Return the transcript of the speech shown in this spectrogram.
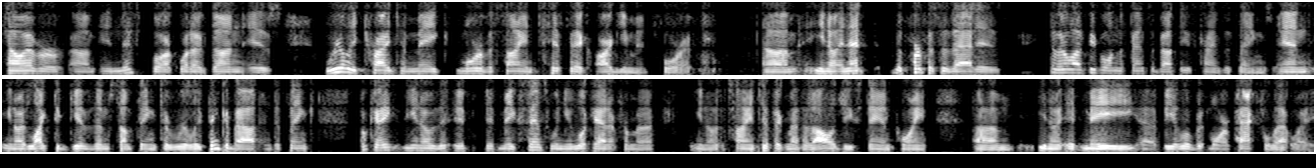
However, um, in this book, what I've done is really tried to make more of a scientific argument for it. Um, you know, and that the purpose of that is you know, there are a lot of people on the fence about these kinds of things, and you know, I'd like to give them something to really think about and to think, okay, you know, it it makes sense when you look at it from a you know scientific methodology standpoint. Um, you know, it may uh, be a little bit more impactful that way.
